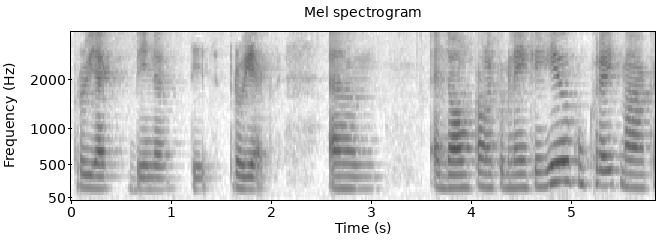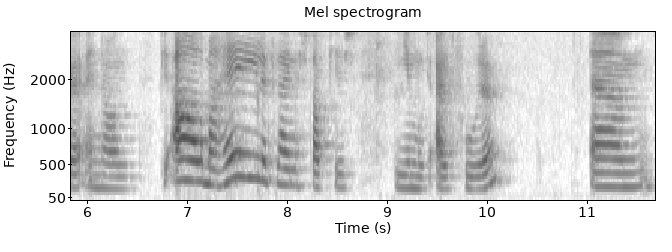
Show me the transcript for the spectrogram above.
project binnen dit project. Um, en dan kan ik hem in één keer heel concreet maken en dan heb je allemaal hele kleine stapjes die je moet uitvoeren. Um,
